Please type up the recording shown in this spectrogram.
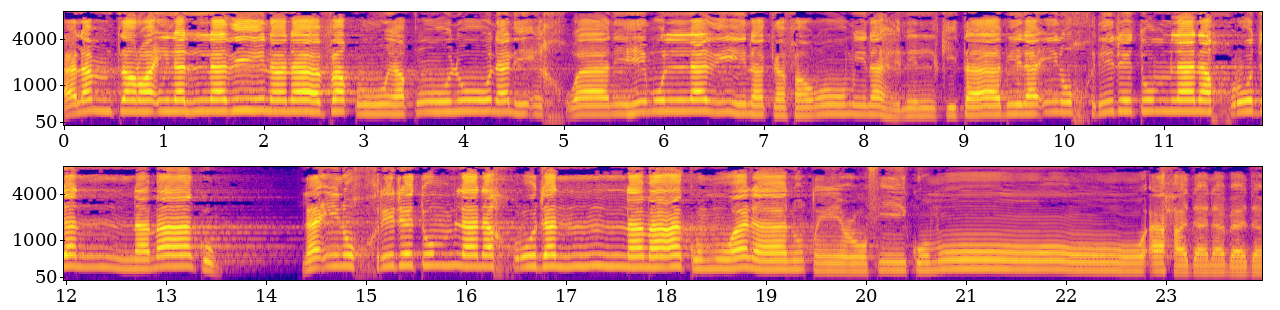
ألم تر إلى الذين نافقوا يقولون لإخوانهم الذين كفروا من أهل الكتاب لئن أخرجتم لنخرجن معكم لئن أخرجتم لنخرجن معكم ولا نطيع فيكم أحدا أبدا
